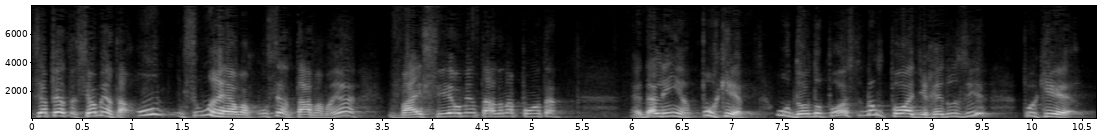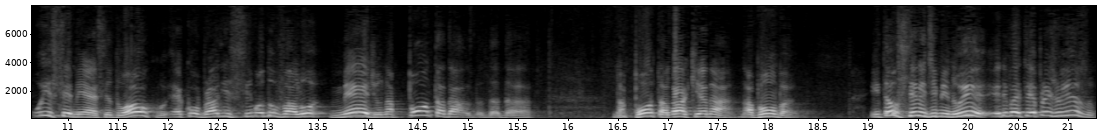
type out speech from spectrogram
se, aperta, se aumentar um, um real, um centavo amanhã, vai ser aumentado na ponta é, da linha. Por quê? o dono do posto não pode reduzir, Porque o ICMS do álcool é cobrado em cima do valor médio na ponta da, da, da na ponta lá que é na, na bomba. Então, se ele diminuir, ele vai ter prejuízo.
